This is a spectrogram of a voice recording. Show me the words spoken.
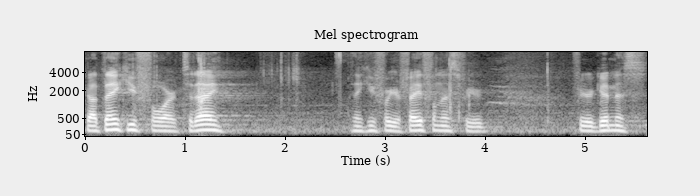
God, thank you for today. Thank you for your faithfulness, for your, for your goodness.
